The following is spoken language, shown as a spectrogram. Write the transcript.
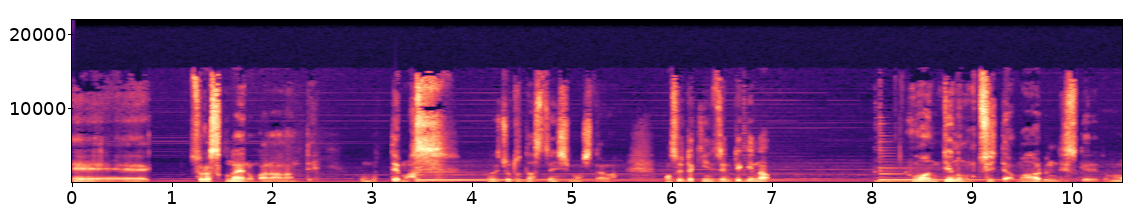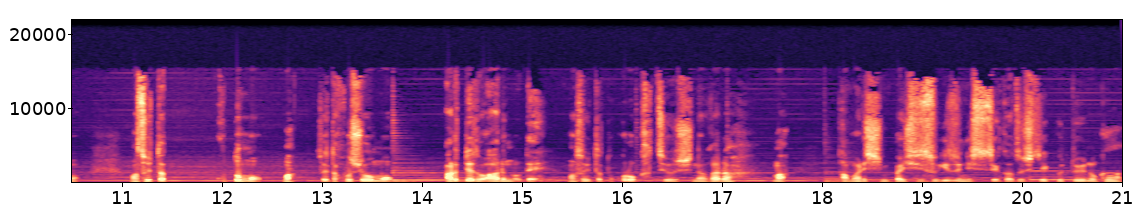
えー、それは少ないのかななんて思ってます。のでちょっと脱線しましたが、まあ、そういった金銭的な不安っていうのもついては回るんですけれども、まあ、そういったことも、まあ、そういった保証もある程度はあるので、まあ、そういったところを活用しながら、まあ、あまり心配しすぎずに生活していくというのが、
